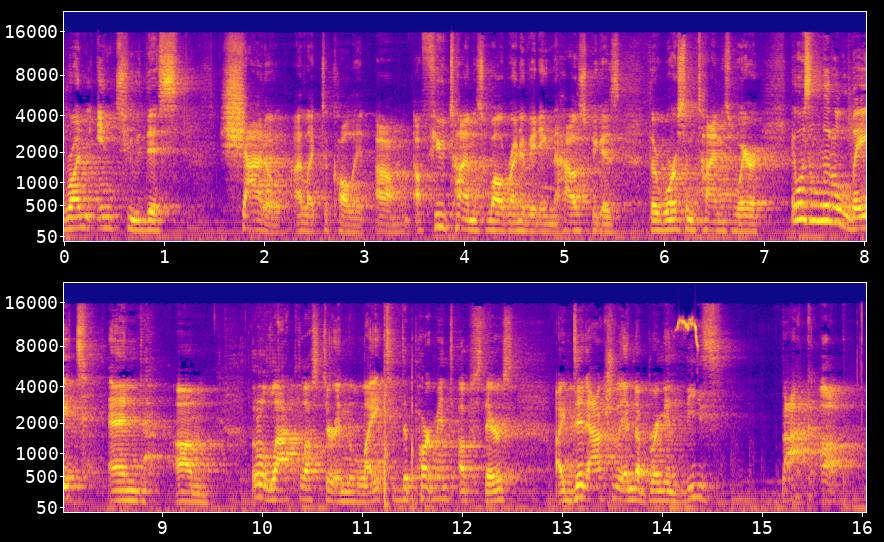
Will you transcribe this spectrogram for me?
run into this shadow, I like to call it, um, a few times while renovating the house because there were some times where it was a little late and um, a little lackluster in the light department upstairs. I did actually end up bringing these back up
